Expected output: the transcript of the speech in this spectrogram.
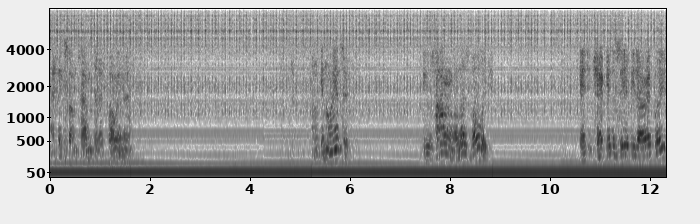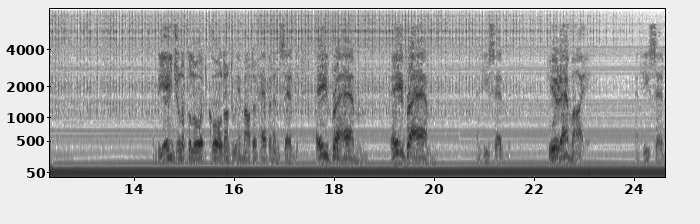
I think something's happened to that in there. I don't get no answer. He was hollering with less voltage. Can't you check in and see if he's all right, please? And the angel of the Lord called unto him out of heaven, and said, Abraham, Abraham. And he said, Here am I. And he said,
